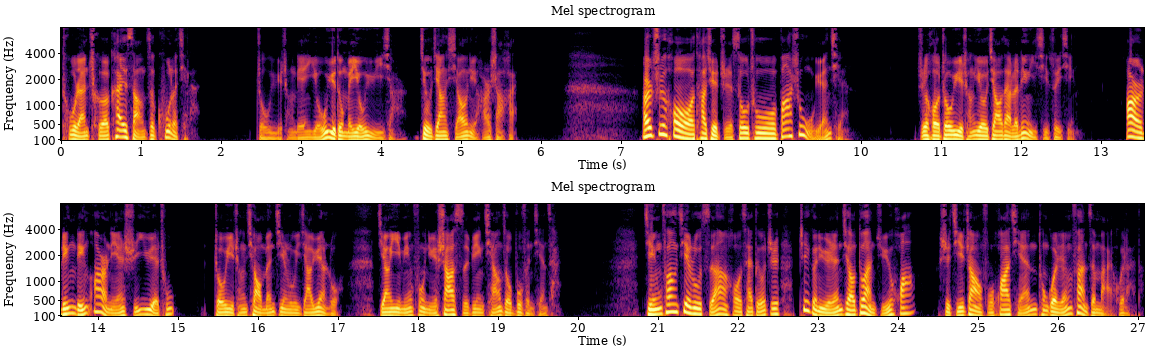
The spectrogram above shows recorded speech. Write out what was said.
突然扯开嗓子哭了起来。周玉成连犹豫都没犹豫一下，就将小女孩杀害。而之后，他却只搜出八十五元钱。之后，周玉成又交代了另一起罪行：二零零二年十一月初，周玉成撬门进入一家院落，将一名妇女杀死并抢走部分钱财。警方介入此案后，才得知这个女人叫段菊花，是其丈夫花钱通过人贩子买回来的。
